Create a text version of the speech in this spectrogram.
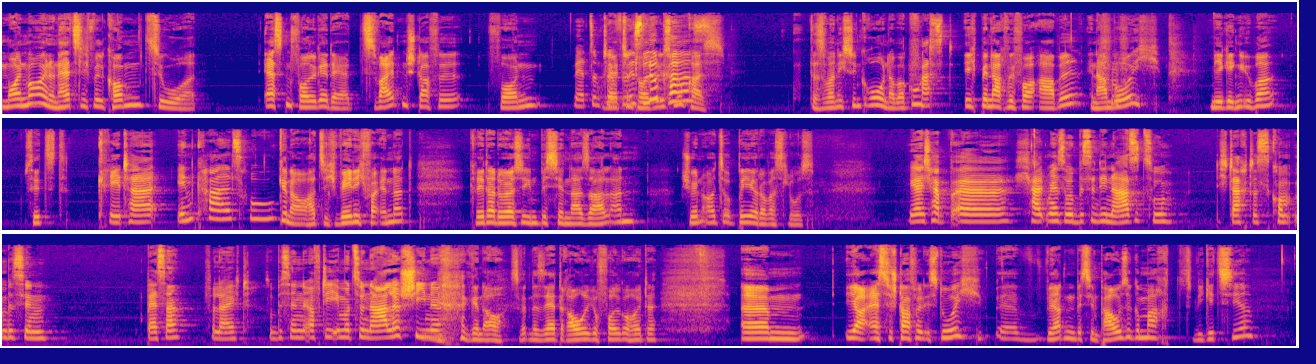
Moin Moin und herzlich willkommen zur ersten Folge der zweiten Staffel von Wer zum Wer Teufel, zum ist, Teufel Lukas? ist Lukas. Das war nicht synchron, aber gut. Fast. Ich bin nach wie vor Abel in Hamburg. Mir gegenüber sitzt, Greta in Karlsruhe. genau, hat sich wenig verändert. Greta, du hörst dich ein bisschen nasal an. Schön als OP oder was ist los? Ja, ich habe, äh, ich halte mir so ein bisschen die Nase zu. Ich dachte, es kommt ein bisschen besser, vielleicht. So ein bisschen auf die emotionale Schiene. genau, es wird eine sehr traurige Folge heute. Ähm, ja, erste Staffel ist durch. Äh, Wir hatten ein bisschen Pause gemacht. Wie geht's dir?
